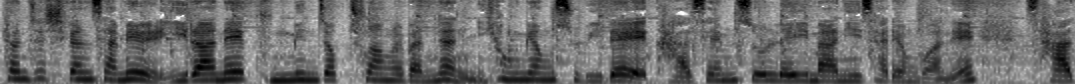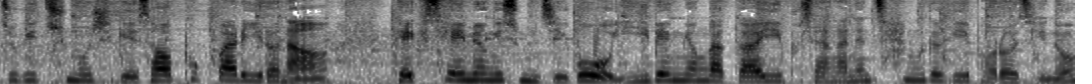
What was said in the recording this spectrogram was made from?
현지 시간 3일 이란의 국민적 추앙을 받는 혁명수비대 가셈 솔레이마니 사령관의 4주기 추모식에서 폭발이 일어나 103명이 숨지고 200명 가까이 부상하는 참극이 벌어진 후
